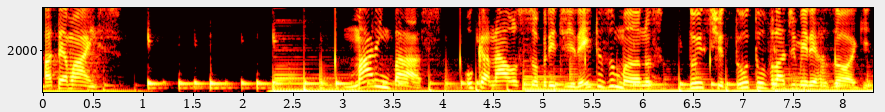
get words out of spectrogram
Até mais. Marimbás, o canal sobre direitos humanos do Instituto Vladimir Herzog.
